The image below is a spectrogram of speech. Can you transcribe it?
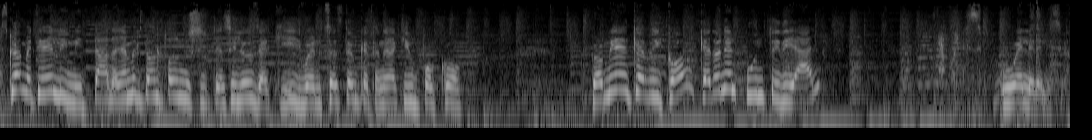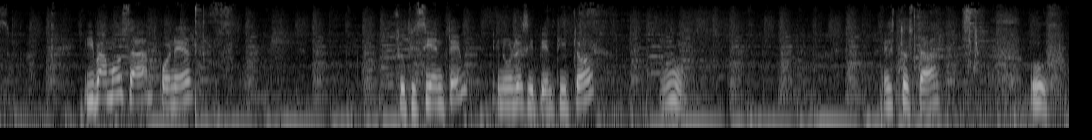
es que me tienen limitada. Ya me quitaron todos mis utensilios de aquí. Bueno, entonces tengo que tener aquí un poco... Pero miren qué rico. Quedó en el punto ideal. Está buenísimo. Huele delicioso. Y vamos a poner suficiente en un recipientito. Mm. Esto está... Uf.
